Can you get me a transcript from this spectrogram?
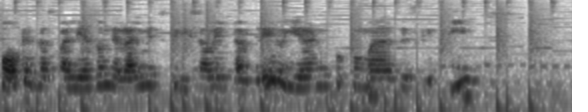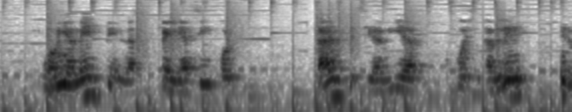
pocas las peleas donde realmente utilizaba el tablero y eran un poco más descriptivos. Obviamente en las peleas importantes si había pues tablero, en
